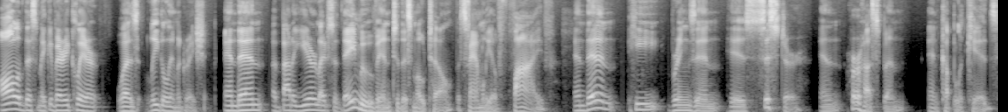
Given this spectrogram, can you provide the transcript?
All of this, make it very clear, was legal immigration. And then about a year later, so they move into this motel, this family of five. And then he brings in his sister and her husband and couple of kids.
